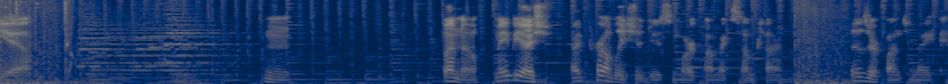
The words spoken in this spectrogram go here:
Yeah. Hmm. But no, maybe I should. I probably should do some more comics sometime. Those are fun to make.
